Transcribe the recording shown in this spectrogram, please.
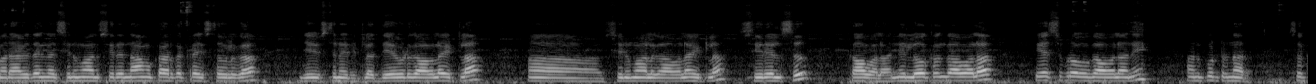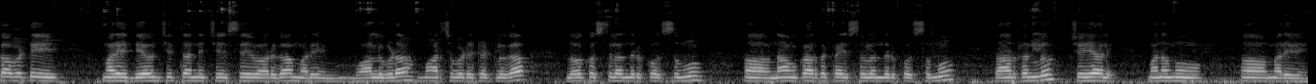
మరి ఆ విధంగా సినిమాలు సీరియల్ నామకార్థ క్రైస్తవులుగా జీవిస్తున్నారు. ఇట్లా దేవుడు కావాలా ఇట్లా సినిమాలు కావాలా ఇట్లా సీరియల్స్ కావాలా అన్ని లోకం కావాలా యేసు ప్రభు కావాలని అనుకుంటున్నారు. సో కాబట్టి మరి దేవుని చిత్తాన్ని చేసేవారుగా మరి వాళ్ళు కూడా మార్చబడేటట్లుగా లోకస్తులందరి కోసము నామకార్త నామకార్థ క్రైస్తవులందరి కోసము ప్రార్థనలు చేయాలి. మనము మరి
